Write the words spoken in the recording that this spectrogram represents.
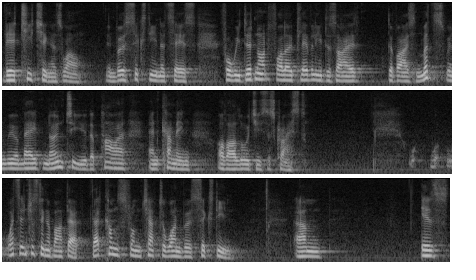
their teaching as well. In verse 16 it says, For we did not follow cleverly devised myths when we were made known to you the power and coming of our Lord Jesus Christ. What's interesting about that? That comes from chapter 1, verse 16. Um, is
